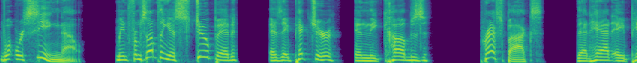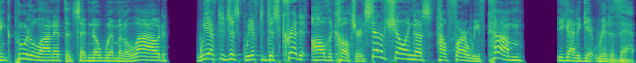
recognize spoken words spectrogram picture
what we're seeing now. I mean, from something as stupid as a picture in the Cubs press box that had a pink poodle on it that said no women allowed, we have to just we have to discredit all the culture. Instead of showing us how far we've come, you got to get rid of that.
